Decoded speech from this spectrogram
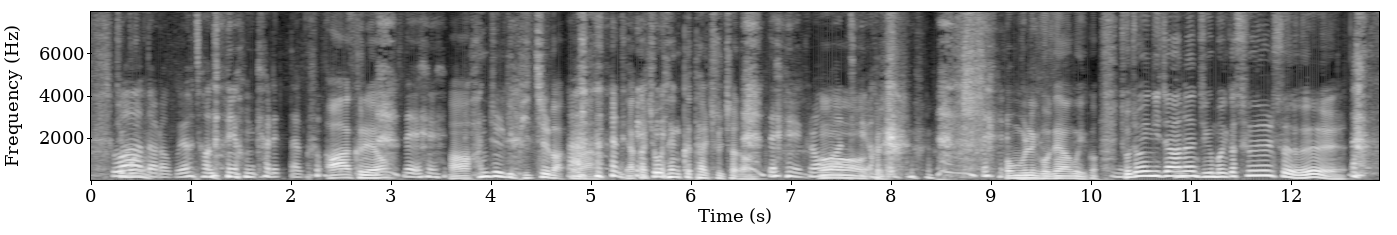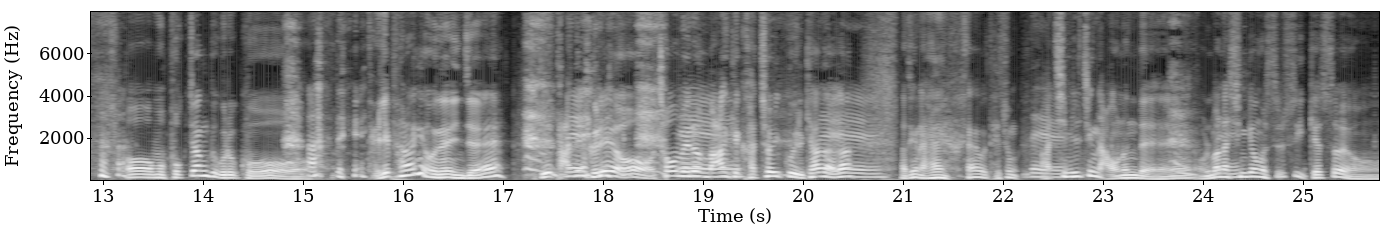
좋아하더라고요. 전화 연결했다고. 아 그래요? 네. 아, 한 줄기 빛을 봤구나. 약간 쇼생크 탈출처럼. 네, 그런 것 같아요. 그래. 범블링 고생하고 있고. 조정인 기자는 지금 보니까 슬슬, 어, 뭐, 복장도 그렇고. 되게 편하게 오네, 이제. 이제 다들 네. 그래요. 처음에는 네. 막 이렇게 갇혀있고 이렇게 하다가. 네. 나중에는, 아휴, 그냥 뭐 대충 네. 아침 일찍 나오는데. 얼마나 네. 신경을 쓸 수 있겠어요.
